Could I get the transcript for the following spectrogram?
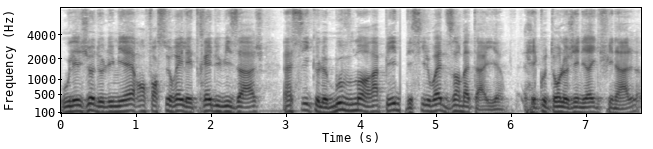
où les jeux de lumière renforceraient les traits du visage ainsi que le mouvement rapide des silhouettes en bataille. Écoutons le générique final.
